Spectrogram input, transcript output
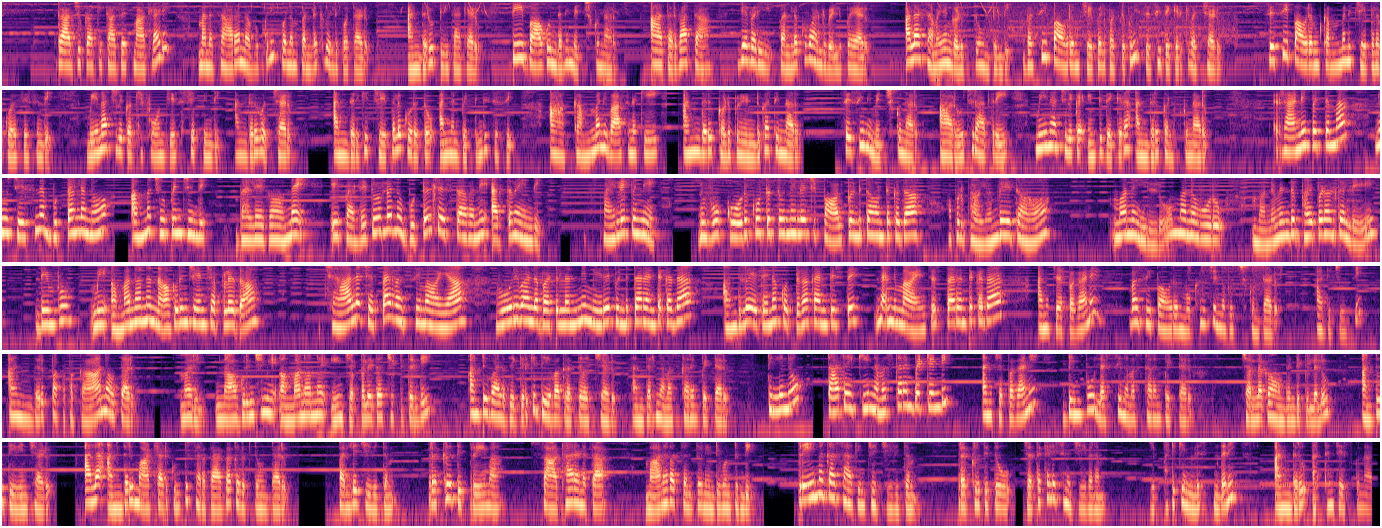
రాజుకాకి కాసేపు మాట్లాడి మన సారా నవ్వుకుని పొలం పనులకు వెళ్ళిపోతాడు. అందరూ టీ తాగారు. టీ బాగుందని మెచ్చుకున్నారు. ఆ తర్వాత ఎవరి పనులకు వాళ్ళు వెళ్ళిపోయారు. అలా సమయం గడుస్తూ ఉంటుంది. బసీ పావురం చేపలు పట్టుకుని శశి దగ్గరికి వచ్చాడు. శశి పావురం కమ్మని చేపల కూర చేసింది. మీనాచిలుకకి ఫోన్ చేసి చెప్పింది. అందరూ వచ్చారు. అందరికీ చేపల కూరతో అన్నం పెట్టింది శశి. ఆ కమ్మని వాసనకి అందరూ కడుపు నిండుగా తిన్నారు. శశిని మెచ్చుకున్నారు. ఆ రోజు రాత్రి మీనాచిలిక ఇంటి దగ్గర అందరూ కలుసుకున్నారు. రాణి పెద్దమ్మ నువ్వు చేసిన బుట్టలను అమ్మ చూపించింది. భలేగా ఉన్నాయి. ఈ పల్లెటూరులో నువ్వు బుట్టలు చేస్తావని అర్థమైంది. స్మైలీ పిన్ని నువ్వు కోడి కూతుతోనే లేచి పాలు పిండుతా ఉంటా కదా. అప్పుడు భయం వేదా? మన ఇల్లు మన ఊరు. మనం ఎందుకు భయపడాలి తల్లి? డింపు మీ అమ్మ నాన్న నా గురించి ఏం చెప్పలేదా? చాలా చెప్పారు వసీమావయ్య. ఊరి వాళ్ళ బట్టలన్నీ మీరే పిండుతారంట కదా. అందులో ఏదైనా కొత్తగా కనిపిస్తే నన్ను మాయం చేస్తారంట కదా అని చెప్పగానే వసి పౌరం ముఖం చిన్నబుచ్చుకుంటాడు. అది చూసి అందరూ పకపకా నవ్వుతారు. మరి నా గురించి మీ అమ్మా నాన్న ఏం చెప్పలేదా చిట్టు తల్లి? అంటూ వాళ్ళ దగ్గరికి దేవాగ్రత్త వచ్చాడు. అందరూ నమస్కారం పెట్టారు. పిల్లలు తాతయ్యకి నమస్కారం పెట్టండి అని చెప్పగానే డింపు లస్సి నమస్కారం పెట్టారు. చల్లగా ఉండండి పిల్లలు అంటూ దీవించాడు. అలా అందరూ మాట్లాడుకుంటూ సరదాగా గడుపుతూ ఉంటారు. పల్లె జీవితం ప్రకృతి ప్రేమ సాధారణత మానవత్వంతో నిండి ఉంటుంది. ప్రేమగా సాగించే జీవితం ప్రకృతితో జతకలిసిన జీవనం ఎప్పటికీ నిలుస్తుందని అందరూ అర్థం చేసుకున్నారు.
